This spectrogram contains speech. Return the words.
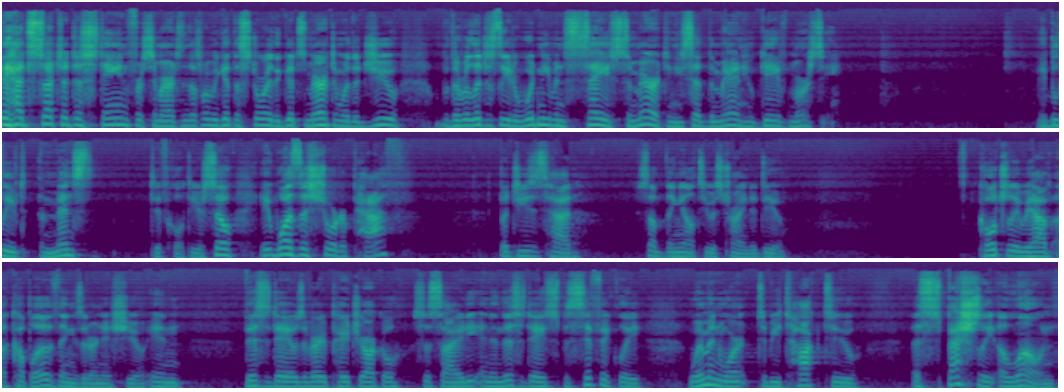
they had such a disdain for Samaritans. That's why we get the story of the Good Samaritan, where the Jew, the religious leader, wouldn't even say Samaritan. He said the man who gave mercy. They believed immense difficulty. So it was a shorter path, but Jesus had something else he was trying to do. Culturally, we have a couple other things that are an issue. In this day, it was a very patriarchal society, and in this day specifically, women weren't to be talked to, especially alone,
